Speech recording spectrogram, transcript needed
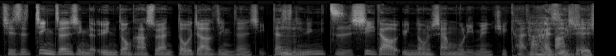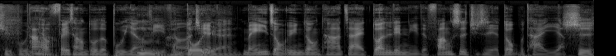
其实竞争型的运动，它虽然都叫竞争型，但是你你仔细到运动项目里面去看，它还是有些许不一样，它有非常多的不一样的地方，而且每一种运动，它在锻炼你的方式，其实也都不太一样。是，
